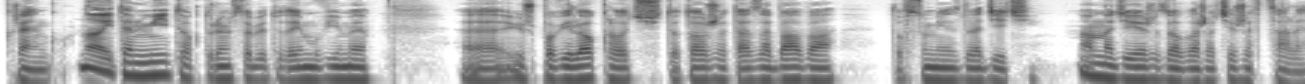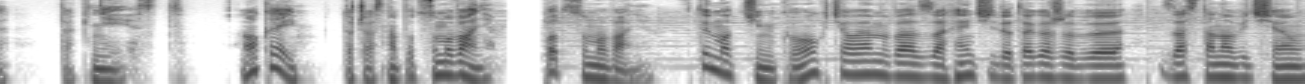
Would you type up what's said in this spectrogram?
kręgu. No i ten mit, o którym sobie tutaj mówimy e, już powielokroć, to to, że ta zabawa to w sumie jest dla dzieci. Mam nadzieję, że zauważacie, że wcale tak nie jest. Okej, okay, to czas na podsumowanie. Podsumowanie. W tym odcinku chciałem Was zachęcić do tego, żeby zastanowić się,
